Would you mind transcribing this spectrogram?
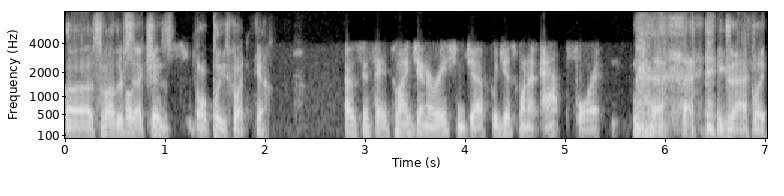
uh, some other sections Oh, please go ahead. Yeah. I was going to say it's my generation, Jeff. We just want an app for it. exactly.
